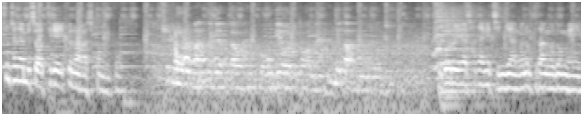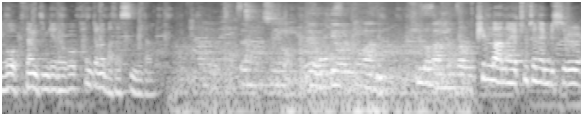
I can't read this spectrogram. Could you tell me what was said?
춘천 MBC 어떻게 이끌어 나가실 겁니까? 필러를 만들겠다고 한 5개월 동안에 한 개도 안 만들었죠. 그거로 인해 사장이 징계한 것은 부당노동행위고 부당징계라고 판정을 받았습니다. 답변하세요. 왜 5개월 동안 필러 만든다고 필러 하나에 춘천 MBC를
